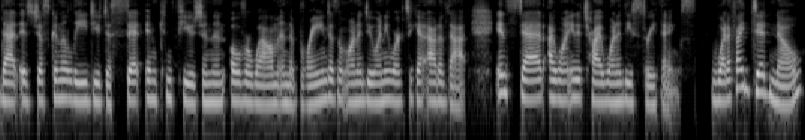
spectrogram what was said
that is just going to lead you to sit in confusion and overwhelm and the brain doesn't want to do any work to get out of that. Instead, I want you to try one of these three things. What if I did know?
